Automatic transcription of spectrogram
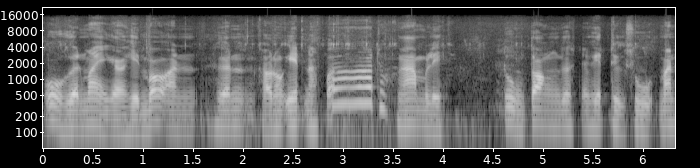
โอ้เฮือนไม่ก็เห็นบ่อันเฮือนเขาน้องเอ็ดนะป้าดทุกงามเลยตุ้งต้องอยู่จะเห็ดถึกสูตรมัน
